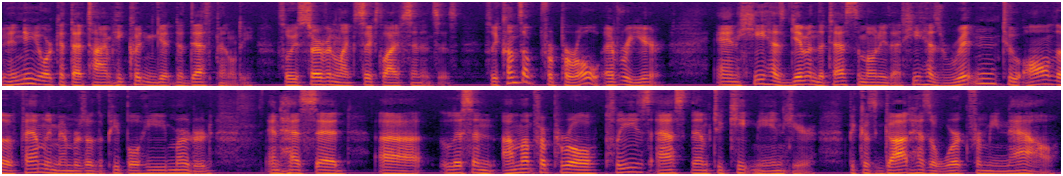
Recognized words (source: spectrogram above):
in New York at that time, he couldn't get the death penalty. So he's serving like six life sentences. So he comes up for parole every year. And he has given the testimony that he has written to all the family members of the people he murdered and has said, uh, Listen, I'm up for parole. Please ask them to keep me in here because God has a work for me now.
